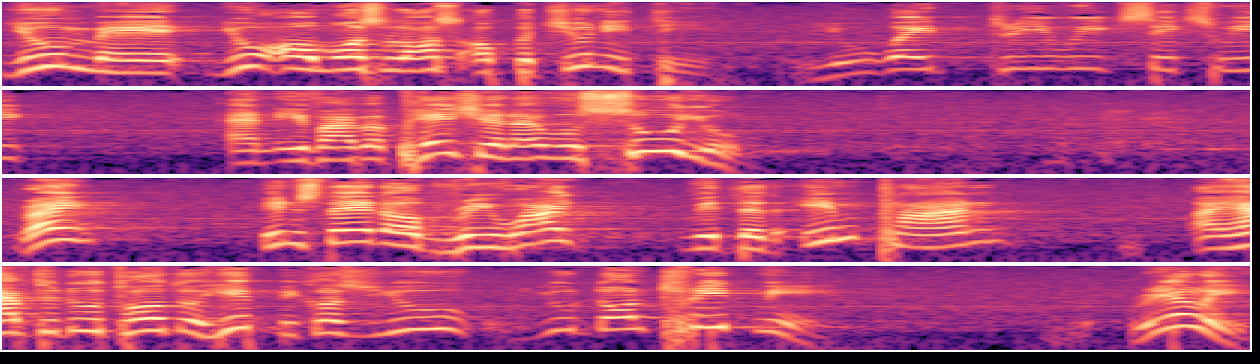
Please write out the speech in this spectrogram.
You may, you almost lost opportunity. You wait three weeks, six weeks, and if I'm a patient, I will sue you. Right? Instead of rewind with the implant, I have to do total hip because you, you don't treat me. Really?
